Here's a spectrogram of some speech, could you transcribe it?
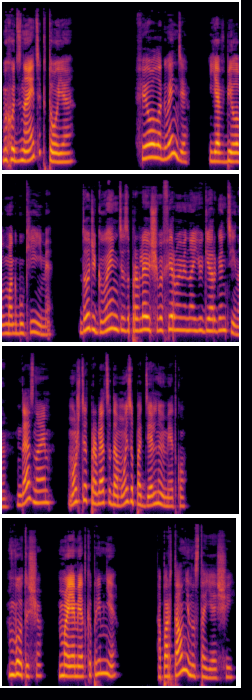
Вы хоть знаете, кто я?» «Фиола Гвенди я вбила в макбуке имя. Дочь Гвенди, заправляющего фермами на юге Аргентина. Да, знаем. Можете отправляться домой за поддельную метку. Вот еще. Моя метка при мне. А портал не настоящий.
